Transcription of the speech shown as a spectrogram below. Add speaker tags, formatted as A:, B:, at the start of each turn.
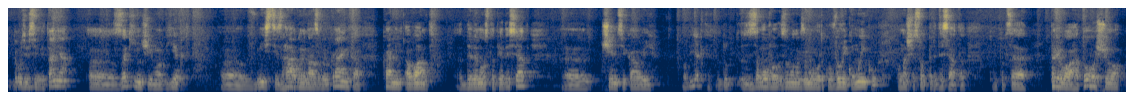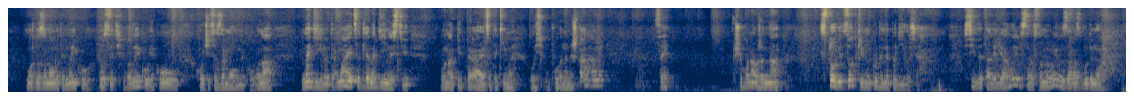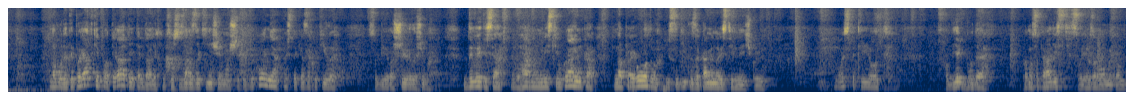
A: Друзі, всім вітання. Е, Закінчуємо об'єкт е, в місті з гарною назвою Українка. Камінь Авант 9050. Е, Чим цікавий об'єкт? Тут замовив, замовник замовив таку велику мийку, вона 650. Тобто це перевага того, що можна замовити мийку досить велику, яку хочеться замовнику. Вона надійно тримається для надійності. Вона підпирається такими ось упорними штангами. Це щоб вона вже на 100% нікуди не поділася. Всі деталі лягли, все встановили. Зараз будемо наводити порядки, протирати і так далі. Хлопці, зараз закінчуємо ще підвіконня. Ось таке захотіли собі розширили, щоб дивитися в гарному місті Українка на природу і сидіти за кам'яною стільничкою. Ось такий от об'єкт буде приносити радість своїм замовникам.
